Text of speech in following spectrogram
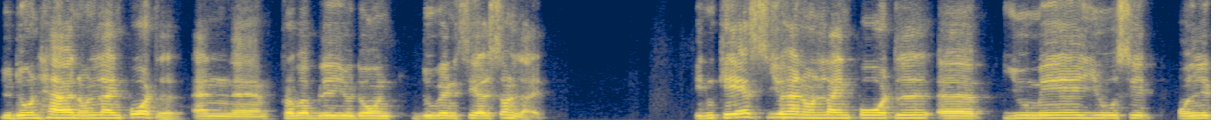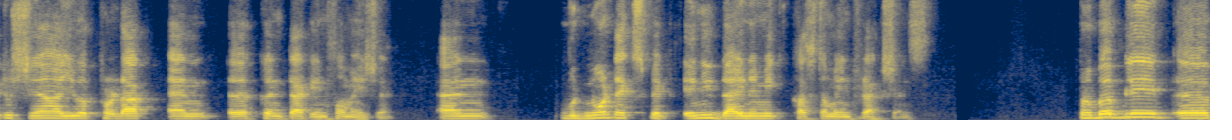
you don't have an online portal and uh, probably you don't do any sales online. In case you have an online portal, uh, you may use it only to share your product and uh, contact information and would not expect any dynamic customer interactions. Probably uh,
